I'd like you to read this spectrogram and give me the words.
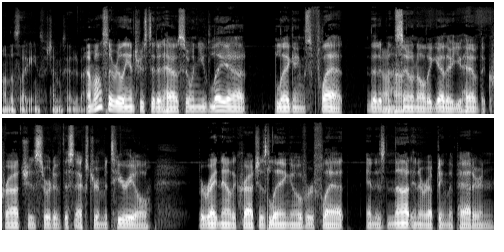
on those leggings, which I'm excited about. I'm also really interested at how so when you lay out leggings flat that have been Uh-huh. sewn all together, you have the crotch as sort of this extra material, but right now the crotch is laying over flat and is not interrupting the pattern.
